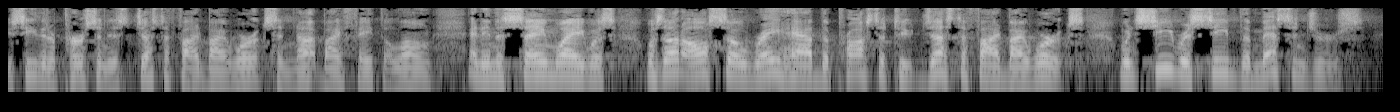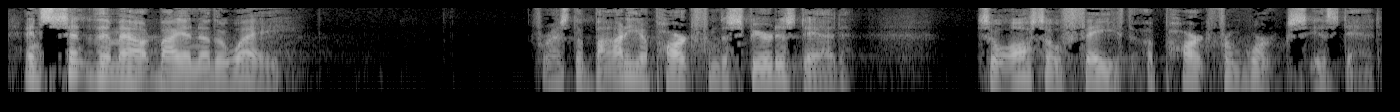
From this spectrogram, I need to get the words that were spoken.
You see that a person is justified by works and not by faith alone. And in the same way, was, was not also Rahab the prostitute justified by works when she received the messengers and sent them out by another way? For as the body apart from the spirit is dead, so also faith apart from works is dead.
